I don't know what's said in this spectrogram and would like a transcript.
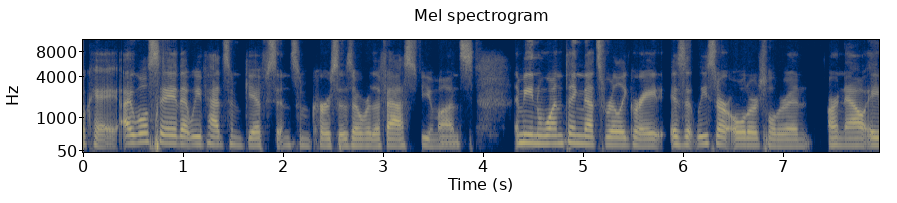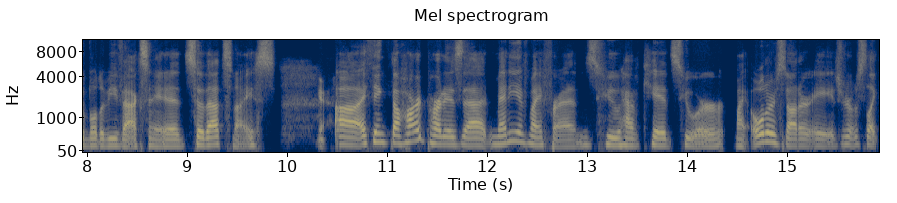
okay, I will say that we've had some gifts and some curses over the past few months. I mean, one thing that's really great is at least our older children are now able to be vaccinated. So that's nice. Yeah. Uh, I think the hard part is that many of my friends who have kids who are my older daughter age are just like,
